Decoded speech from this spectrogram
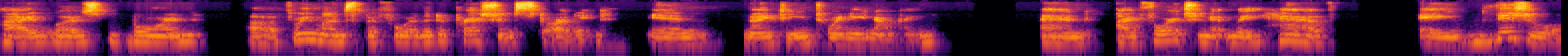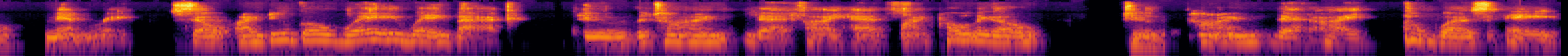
I was born uh, three months before the Depression started in 1929. And I fortunately have a visual memory. So I do go way, way back to the time that I had my polio, to hmm. the time that I was a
